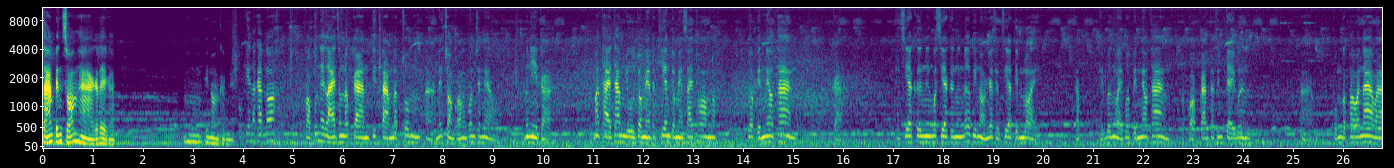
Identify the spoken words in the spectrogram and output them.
สามเป็นสองหาก็ได้ครับอืม พี่น้องครับเนี่ย โอเคนะครับเนาะขอบคุณในหลายๆสำหรับการติดตามรับชมอ่าในช่องของพ้นชาแนลมื่อนี้ก็มาถ่ายทำอยู่จอแม่ตะเคียนจอแม่สายทองเนาะเพื่อเป็นแนวทางกะให้เสียครึ่งหนึ่งบ่เสียครึ่งหนึ่งเด้อพี่น้องอย่าเสียเต็มร้อยครับให้เบิ้งไว้เพื่อเป็นแนวทางประกอบการตัดสินใจเบิ้งอ่าผมกับภาวนาว่า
